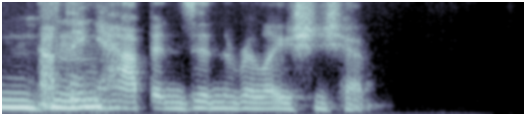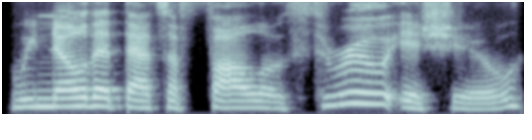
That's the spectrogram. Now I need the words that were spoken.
Mm-hmm. nothing happens in the relationship. We know that that's a follow through issue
